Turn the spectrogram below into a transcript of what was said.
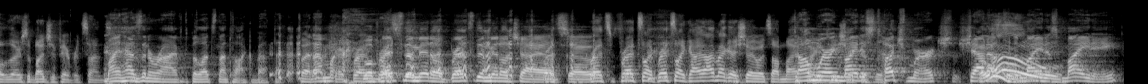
oh, there's a bunch of favorite sons. Mine hasn't arrived, but let's not talk about that. But I'm Brett- well, Brett's the middle. Brett's the middle child. Brett's, so Brett's, Brett's like Brett's like I, I'm not gonna show you what's on my. So I'm wearing. Meidas This is- Touch merch. Shout out to the Meidas Mighty.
